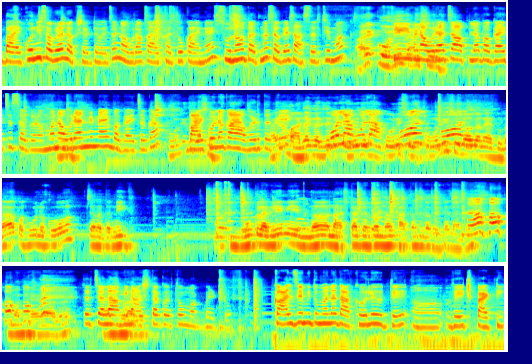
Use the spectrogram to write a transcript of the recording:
बायकोनी सगळं लक्षात ठेवायचं नवरा काय खातो काय नाही. सुनवतात ना सगळे सासरचे मग? की नवऱ्याचं आपल्या बघायचं सगळं. मग नवऱ्याने नाही बघायचं का? बायकोला काय आवडतं ते? ना, माझ्या घरचे बोला बोला. कोणी. सुनावलं नाही तुला? पकवू नको. चल आता निघ. भूक लागली मी. न नाश्ता करता न खाता तुला भेटायला आलो. हो, हो, हो. तर चला आम्ही. नाश्ता करतो मग भेटतो. काल जे मी तुम्हाला दाखवले होते व्हेज पॅटी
